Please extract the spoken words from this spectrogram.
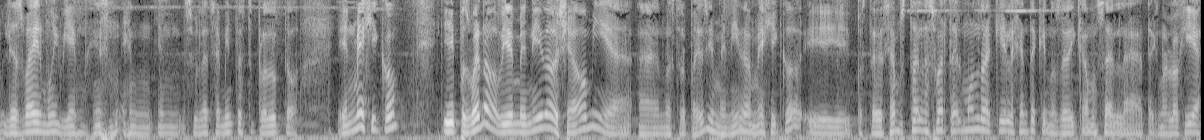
les va a ir muy bien en, su lanzamiento este producto en México. Y pues bueno, bienvenido Xiaomi a, a, nuestro país, bienvenido a México y pues te deseamos toda la suerte del mundo aquí, la gente que nos dedicamos a la tecnología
